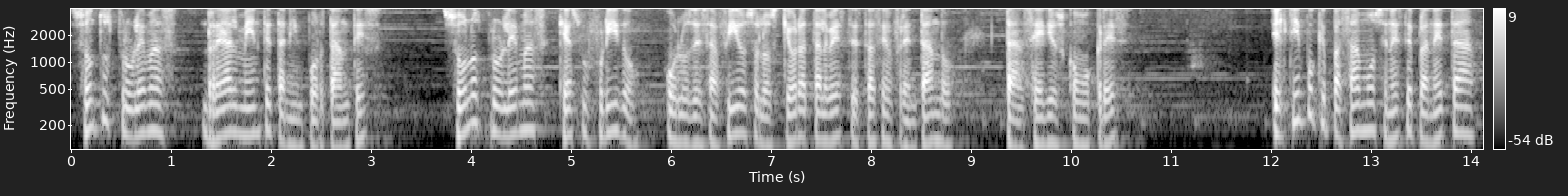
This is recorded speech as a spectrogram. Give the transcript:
¿son tus problemas realmente tan importantes? ¿Son los problemas que has sufrido o los desafíos a los que ahora tal vez te estás enfrentando tan serios como crees? El tiempo que pasamos en este planeta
